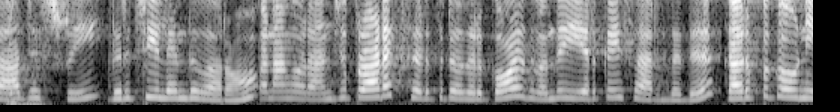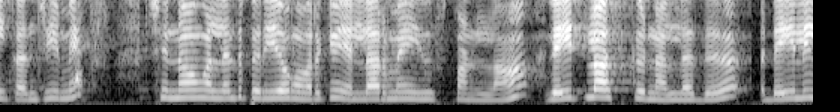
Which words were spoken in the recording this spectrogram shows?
ராஜஸ்ரீ திருச்சியிலேருந்து வரோம். இப்போ நாங்கள் ஒரு அஞ்சு ப்ராடக்ட்ஸ் எடுத்துகிட்டு வந்திருக்கோம். இது வந்து இயற்கை சார்ந்தது. கருப்பு கவுனி கஞ்சி மிக்ஸ் சின்னவங்கலேருந்து பெரியவங்க வரைக்கும் எல்லாருமே யூஸ் பண்ணலாம். வெயிட் லாஸ்க்கு நல்லது. டெய்லி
